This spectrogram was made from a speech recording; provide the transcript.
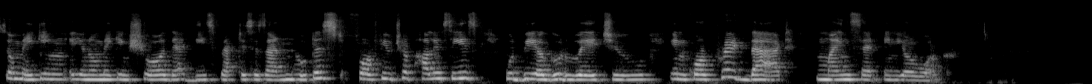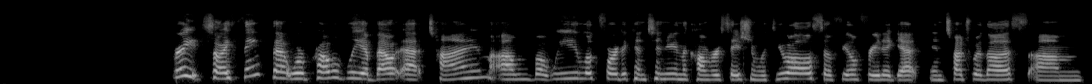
so making, you know, making sure that these practices are noticed for future policies would be a good way to incorporate that mindset in your work. Great. So I think that we're probably about at time, um, but we look forward to continuing the conversation with you all. So feel free to get in touch with us. Um,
